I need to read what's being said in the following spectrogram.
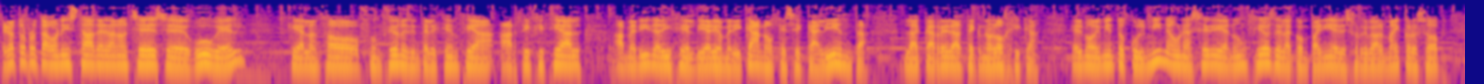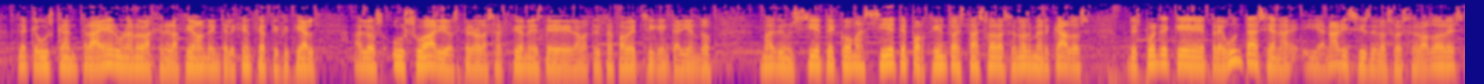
El otro protagonista de la noche es eh, Google, que ha lanzado funciones de inteligencia artificial a medida, dice el diario americano, que se calienta la carrera tecnológica. El movimiento culmina una serie de anuncios de la compañía y de su rival Microsoft, ya que buscan traer una nueva generación de inteligencia artificial a los usuarios, pero las acciones de la matriz Alphabet siguen cayendo más de un 7,7% a estas horas en los mercados, después de que preguntas y, análisis de los observadores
